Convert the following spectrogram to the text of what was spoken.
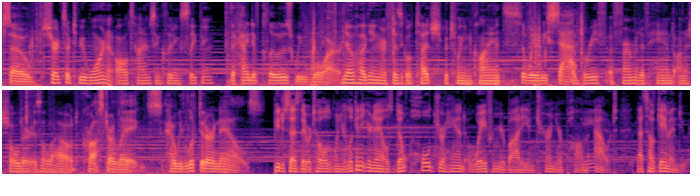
So, shirts are to be worn at all times, including sleeping. The kind of clothes we wore. No hugging or physical touch between clients. The way we sat. A brief affirmative hand on a shoulder is allowed. Crossed our legs. How we looked at our nails. Peter says they were told when you're looking at your nails, don't hold your hand away from your body and turn your palm out. That's how gay men do it.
